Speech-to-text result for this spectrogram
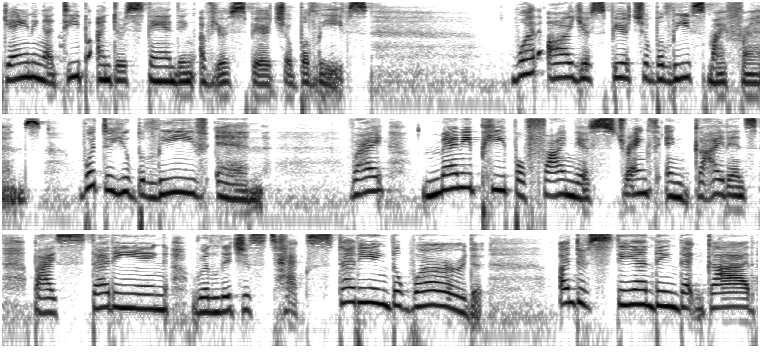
gaining a deep understanding of your spiritual beliefs. What are your spiritual beliefs, my friends? What do you believe in? Right? Many people find their strength and guidance by studying religious texts, studying the word understanding that God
